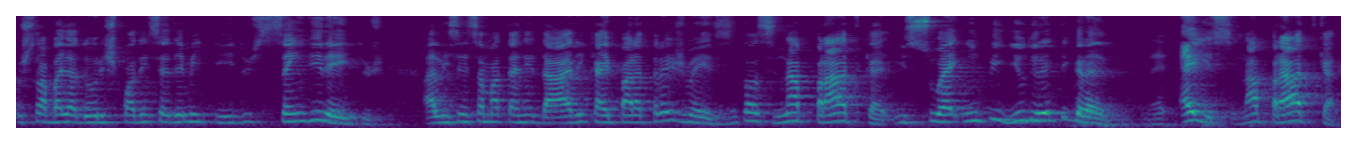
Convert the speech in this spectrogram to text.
os trabalhadores podem ser demitidos sem direitos. A licença maternidade cai para três meses. Então, assim, na prática, isso é impedir o direito de greve. Né? É isso. Na prática,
